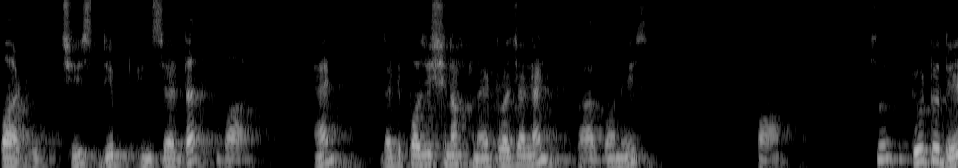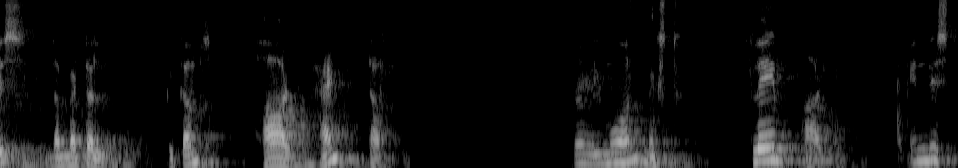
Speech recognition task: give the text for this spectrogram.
part which is dipped inside the bath and the deposition of nitrogen and carbon is formed. So due to this, the metal becomes hard and tough. So we'll move on next. Flame hardening. In this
